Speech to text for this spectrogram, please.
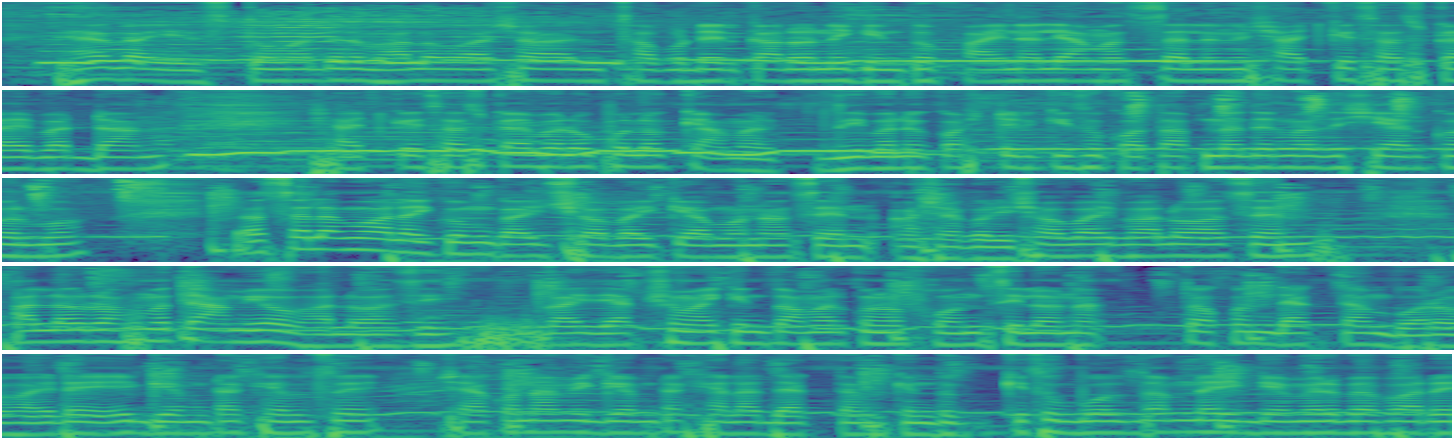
হ্যাঁ গাইস তোমাদের ভালোবাসা সাপোর্টের কারণে কিন্তু ফাইনালি আমার চ্যানেলে ষাটকে সাবস্ক্রাইবার ডান ষাটকে সাবস্ক্রাইবার উপলক্ষে আমার জীবনে কষ্টের কিছু কথা আপনাদের মাঝে শেয়ার করব। আসসালামু আলাইকুম গাইস সবাই কেমন আছেন? আশা করি সবাই ভালো আছেন। আল্লাহর রহমতে আমিও ভালো আছি। গাইজ এক সময় কিন্তু আমার কোনো ফোন ছিল না। তখন দেখতাম বড় ভাইরা এই গেমটা খেলছে সে এখন আমি গেমটা খেলা দেখতাম, কিন্তু কিছু বলতাম না এই গেমের ব্যাপারে।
